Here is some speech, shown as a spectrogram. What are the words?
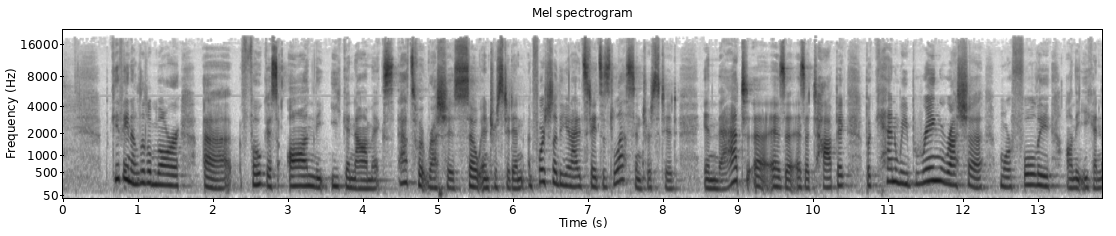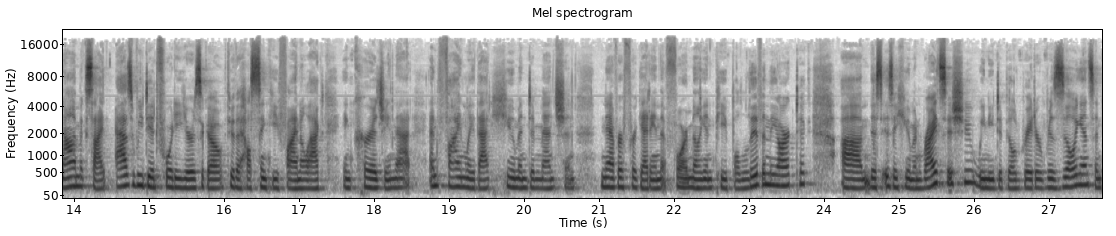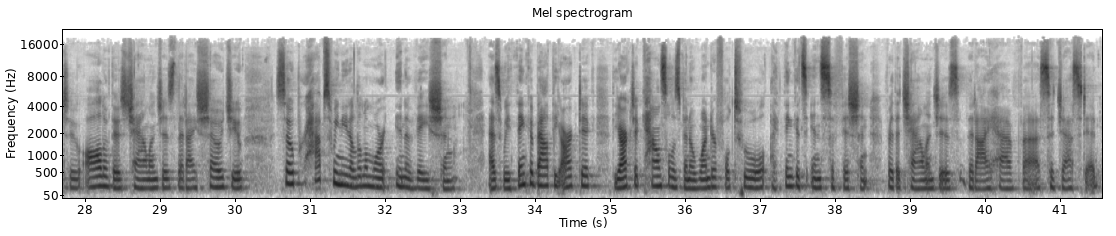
giving a little more uh, focus on the economics. That's what Russia is so interested in. Unfortunately, the United States is less interested in that uh, as, a, as a topic. But can we bring Russia more fully on the economic side, as we did 40 years ago through the Helsinki Final Act, encouraging that? And finally, that human dimension, never forgetting that 4 million people live in the Arctic. Um, this is a human rights issue. We need to build greater resilience into all of those challenges that I showed you. So perhaps we need a little more innovation as we think about the Arctic. The Arctic Council has been a wonderful tool. I think it's insufficient for the challenges that I have uh, suggested.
